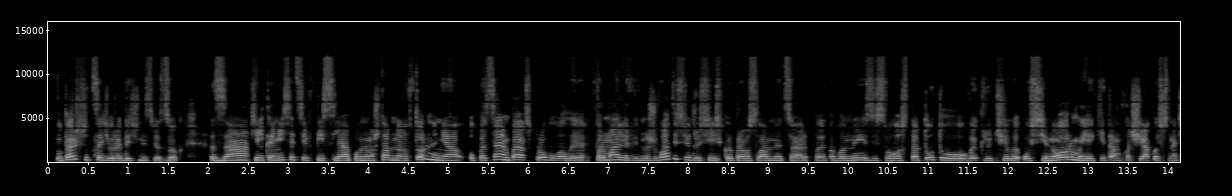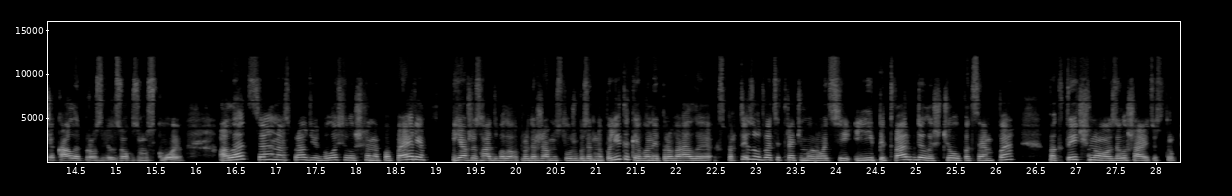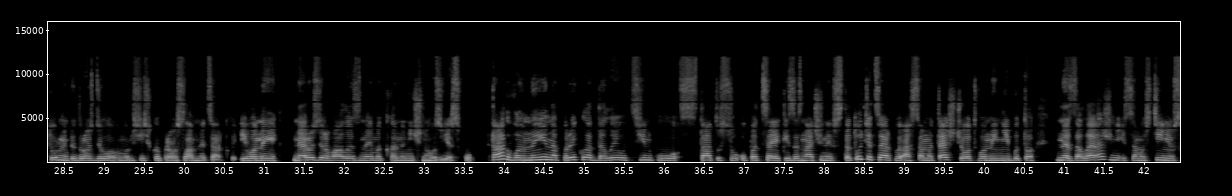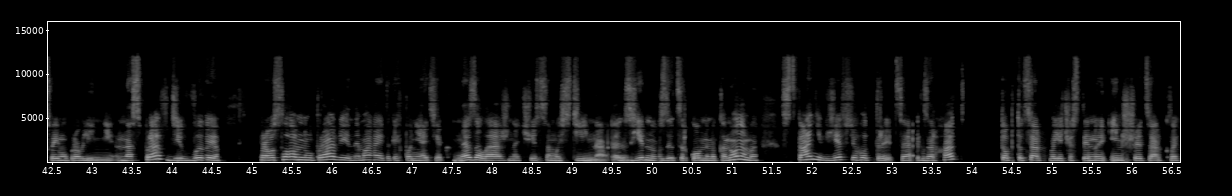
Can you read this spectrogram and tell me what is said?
По-перше, це юридичний зв'язок. За кілька місяців після повномасштабного вторгнення УПЦ МП спробували формально відмежуватись від російської православної церкви. Вони зі свого статуту виключили усі норми, які там, хоч якось натякали про зв'язок з Москвою. Але це насправді відбулося лише на папері. Я вже згадувала про державну службу з етнополітики. Вони провели експертизу у 23-му році і підтвердили, що УПЦ МП фактично залишаються структурним підрозділом Російської православної церкви, і вони не розірвали з ними канонічного зв'язку. Так вони, наприклад, дали оцінку статусу УПЦ, який зазначений в статуті церкви, а саме те, що от вони нібито незалежні і самостійні у своєму управлінні. Насправді в православному праві немає таких понять, як незалежна чи самостійна. Е, Згідно з церковними канонами, станів є всього три: це екзархат, тобто церква є частиною іншої церкви.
